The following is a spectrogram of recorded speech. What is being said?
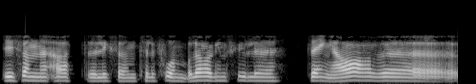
det är som att liksom telefonbolagen skulle stänga av eh,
